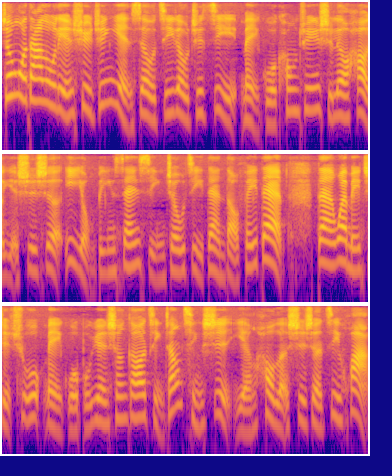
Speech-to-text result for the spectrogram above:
中国大陆连续军演秀肌肉之际，美国空军十六号也试射义勇兵三型洲际弹道飞弹，但外媒指出，美国不愿升高紧张情势，延后了试射计划。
